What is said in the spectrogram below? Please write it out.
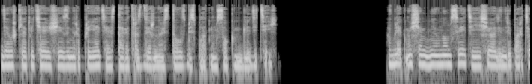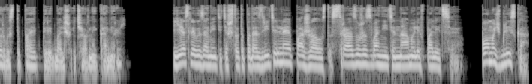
Девушки, отвечающие за мероприятие, ставят раздвижной стол с бесплатным соком для детей. В блекнущем дневном свете еще один репортер выступает перед большой черной камерой. Если вы заметите что-то подозрительное, пожалуйста, сразу же звоните нам или в полицию. Помощь близко.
